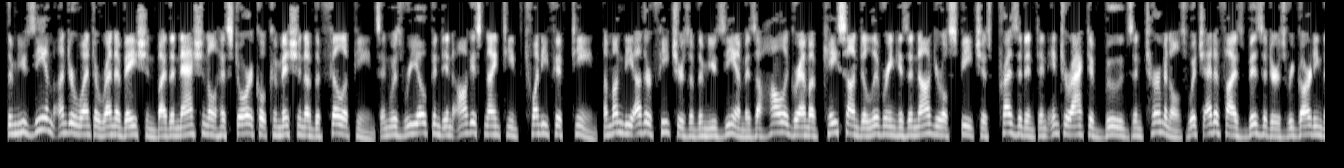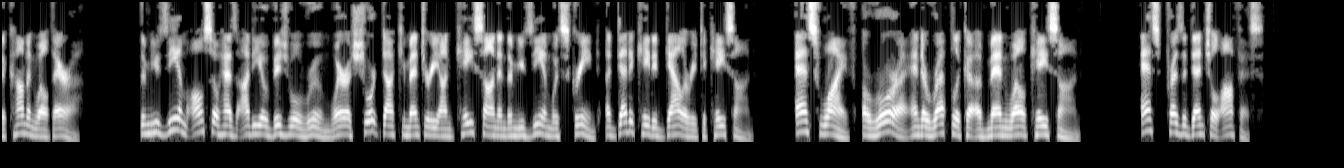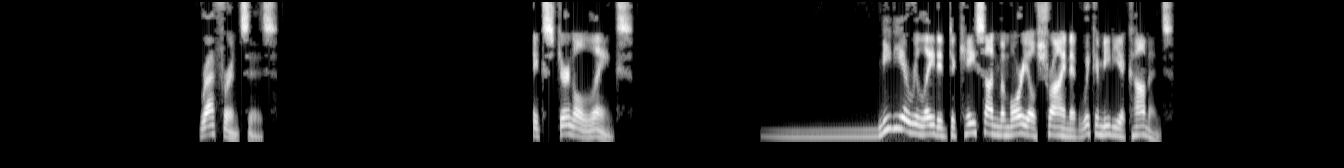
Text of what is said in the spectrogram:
The museum underwent a renovation by the National Historical Commission of the Philippines and was reopened in August 19, 2015. Among the other features of the museum is a hologram of Quezon delivering his inaugural speech as president and interactive booths and terminals which edifies visitors regarding the Commonwealth era. The museum also has audio-visual room where a short documentary on Quezon and the museum was screened, a dedicated gallery to Quezon. S. wife, Aurora and a replica of Manuel Quezon's presidential office. References External links Media related to Quezon Memorial Shrine at Wikimedia Commons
